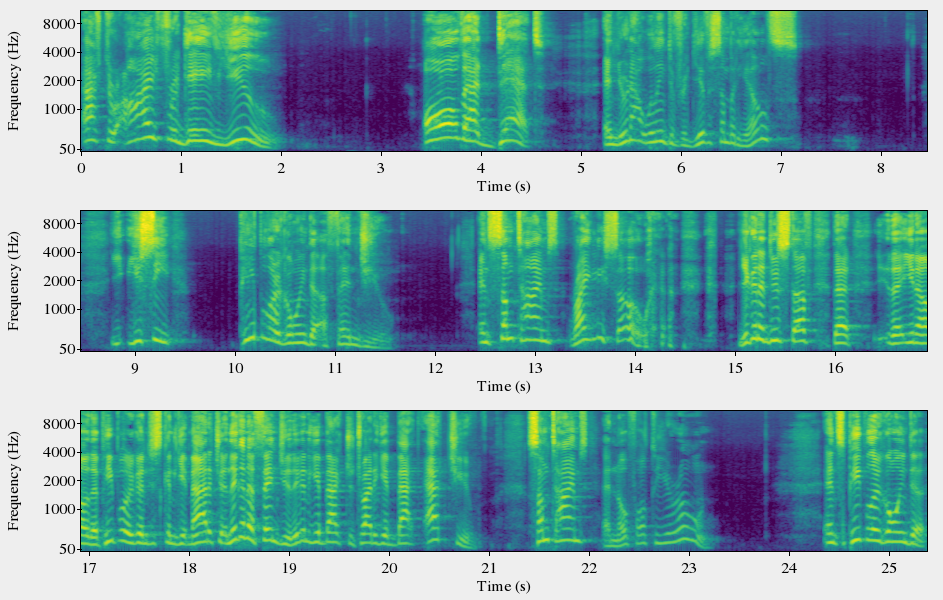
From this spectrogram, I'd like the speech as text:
After I forgave you all that debt, and you're not willing to forgive somebody else? You, you see, people are going to offend you. And sometimes, rightly so. You're going to do stuff that, that, you know, that people are gonna, just going to get mad at you and they're going to offend you. They're going to get back to try to get back at you. Sometimes at no fault of your own. And so people are going to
